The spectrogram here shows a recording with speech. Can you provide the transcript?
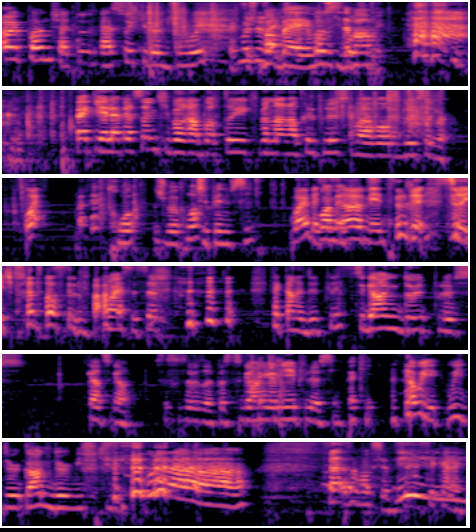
un punch à, tous, à ceux qui veulent jouer. Moi, je veux Bon, ben, moi aussi, d'abord. Fait que la personne qui va remporter, qui va en rentrer le plus, va avoir deux silver. Trois. Je veux Trois. chip in aussi. Ouais, ben Ouais, c'est mais ça, mais tu, ré- tu récupères ton silver. Ouais, c'est ça. Fait que t'en as deux de plus? Tu gagnes deux de plus quand tu gagnes. C'est ça, ça veut dire. Parce que tu gagnes Ok. le mien puis le sien. Ok. Ah oui, oui, deux. Gang deux, oui. Là! Ça, ça fonctionne. C'est correct.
